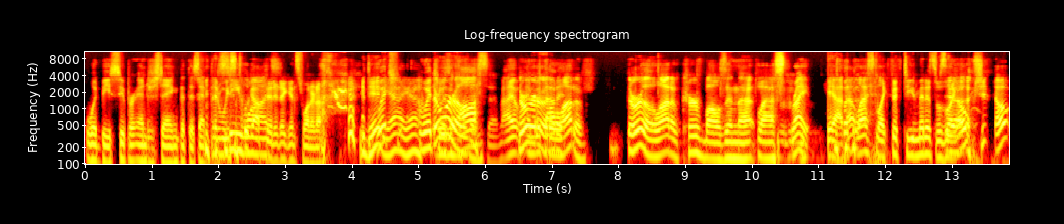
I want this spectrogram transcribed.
would be super interesting. That this NPC Then we still got pitted against one another. You did, which, yeah, yeah. which There was were awesome. I, There were without a it- lot of there were a lot of curveballs in that last. Mm-hmm. right. Yeah, But that the- last like 15 minutes was like, Yeah. oh shit, oh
